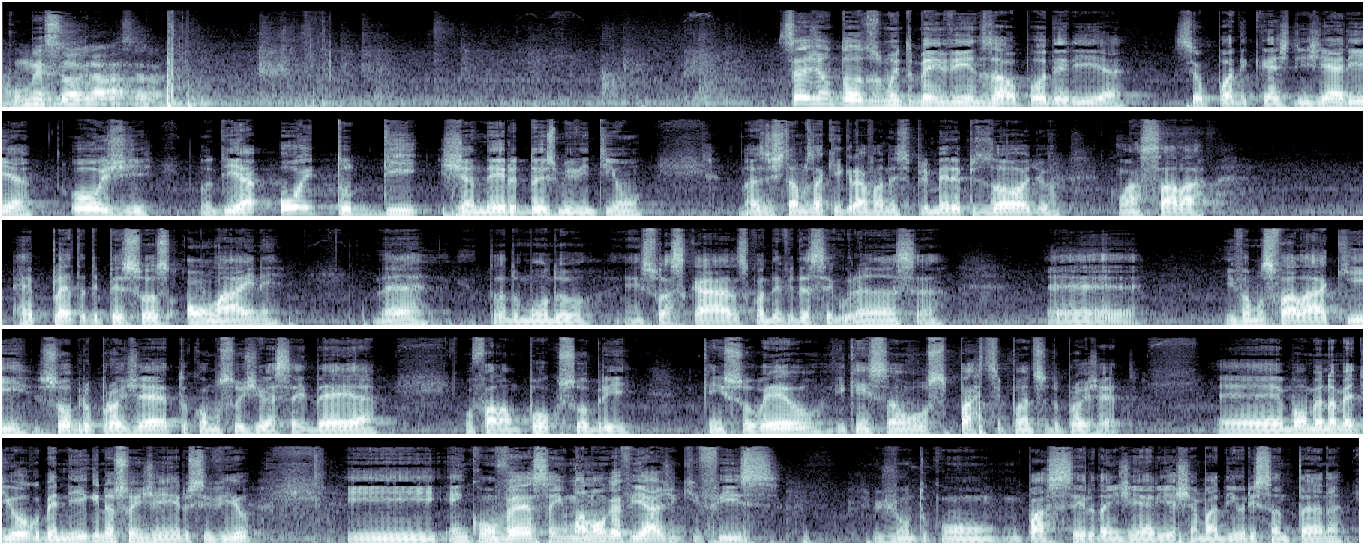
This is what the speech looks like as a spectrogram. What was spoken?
Começou a gravação. Sejam todos muito bem-vindos ao Poderia, seu podcast de engenharia. Hoje, no dia 8 de janeiro de 2021, nós estamos aqui gravando esse primeiro episódio com a sala repleta de pessoas online, né? Todo mundo em suas casas, com a devida segurança. É... E vamos falar aqui sobre o projeto, como surgiu essa ideia. Vou falar um pouco sobre quem sou eu e quem são os participantes do projeto. É, bom, meu nome é Diogo Benigno, eu sou engenheiro civil e em conversa, em uma longa viagem que fiz junto com um parceiro da engenharia chamado Yuri Santana,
